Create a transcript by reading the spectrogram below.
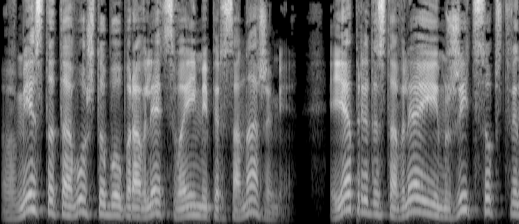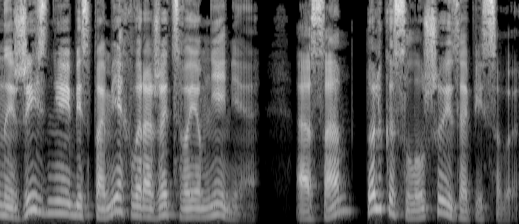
Вместо того, чтобы управлять своими персонажами, я предоставляю им жить собственной жизнью и без помех выражать свое мнение, а сам только слушаю и записываю.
